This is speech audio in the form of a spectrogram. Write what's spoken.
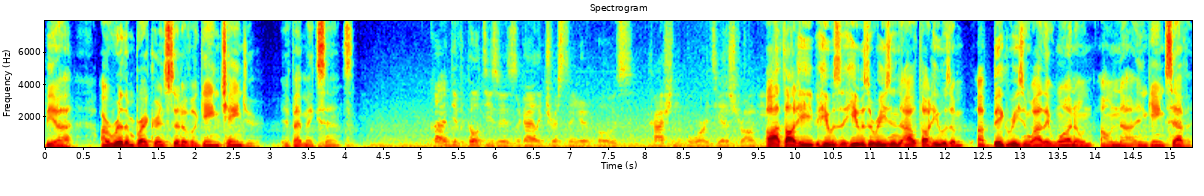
be a, a rhythm breaker instead of a game changer, if that makes sense. Of difficulties is a guy like Tristan you oppose crashing the boards? He had a strong defense. Oh, I thought he he was he was a reason. I thought he was a, a big reason why they won on on uh, in Game Seven.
